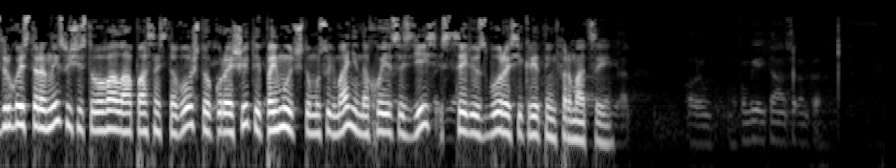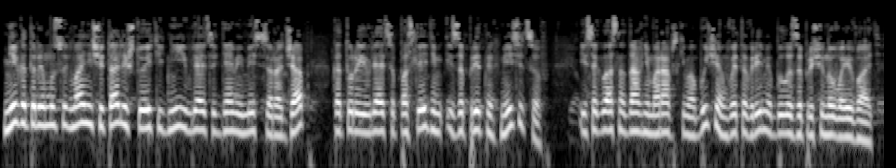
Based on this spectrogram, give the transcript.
с другой стороны, существовала опасность того, что курайшиты поймут, что мусульмане находятся здесь с целью сбора секретной информации. Некоторые мусульмане считали, что эти дни являются днями месяца Раджаб, который является последним из запретных месяцев, и согласно давним арабским обычаям, в это время было запрещено воевать.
